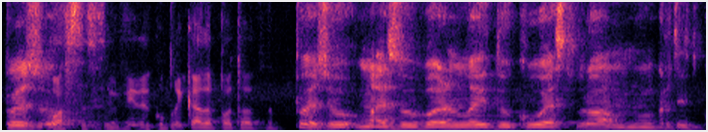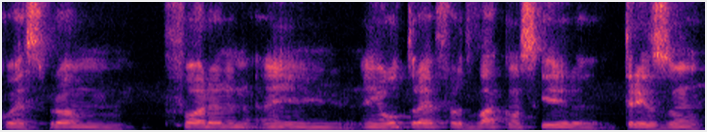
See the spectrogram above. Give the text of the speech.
Pois, possa ser vida complicada para o Tottenham? Pois, mais o Burnley do que o West Brom. Não acredito que o West Brom fora em, em Old Trafford vá conseguir 3-1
